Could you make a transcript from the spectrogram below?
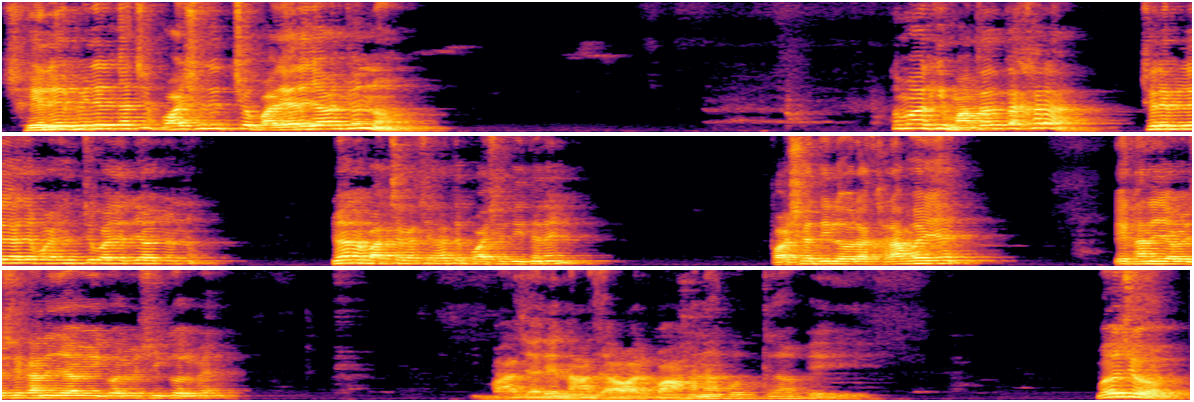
ছেলে পিলের কাছে পয়সা দিচ্ছ বাজারে যাওয়ার জন্য? তোমার কি মাথা ব্যথা খারাপ? ছেলে পিলের কাছে পয়সা দিচ্ছ বাজারে যাওয়ার জন্য? জানো বাচ্চা কাছে হাতে পয়সা দিতে নেই। পয়সা দিলে ওরা খারাপ হয়ে যায়। এখানে যাবে, সেখানে যাবে এই করবে সেই করবে। বাজারে না যাওয়ার বাহানা করতে হবে। বুঝেছ?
